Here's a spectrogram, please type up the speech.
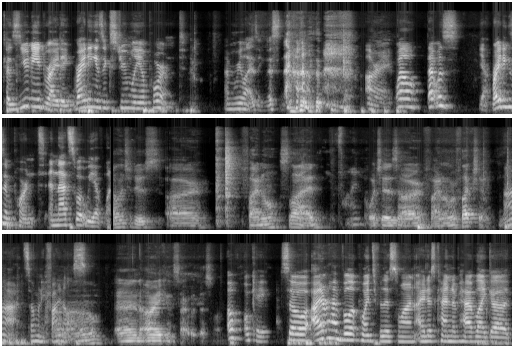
because you need writing. Writing is extremely important. I'm realizing this now. All right. Well, that was yeah. Writing is important, and that's what we have learned. I'll introduce our final slide, Fine. which is our final reflection. Ah, so many finals. Um, and Ari can start with this one. Oh, okay. So I don't have bullet points for this one. I just kind of have like a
